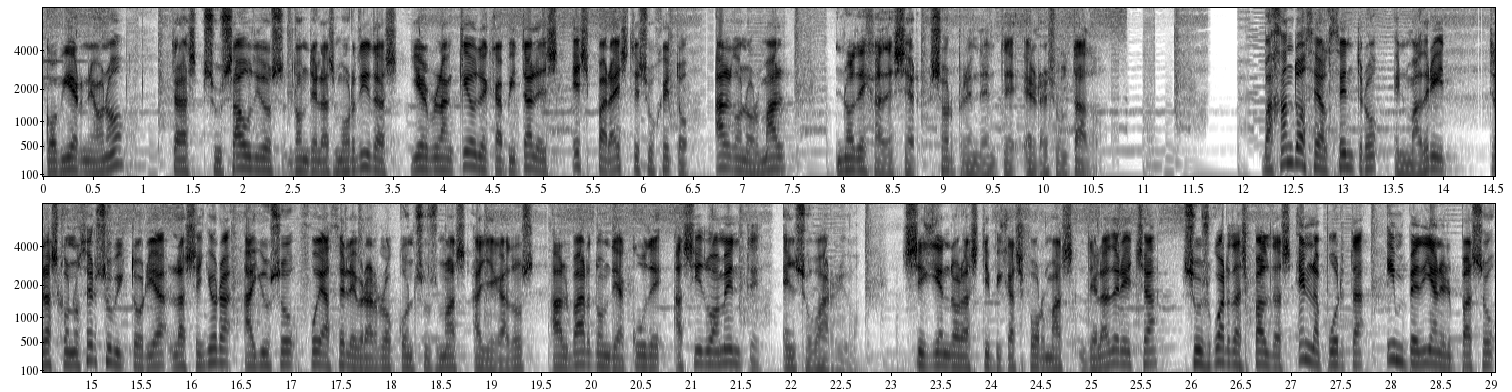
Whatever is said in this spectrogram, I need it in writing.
Gobierne o no, tras sus audios donde las mordidas y el blanqueo de capitales es para este sujeto algo normal, no deja de ser sorprendente el resultado. Bajando hacia el centro, en Madrid, tras conocer su victoria, la señora Ayuso fue a celebrarlo con sus más allegados al bar donde acude asiduamente en su barrio. Siguiendo las típicas formas de la derecha, sus guardaespaldas en la puerta impedían el paso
